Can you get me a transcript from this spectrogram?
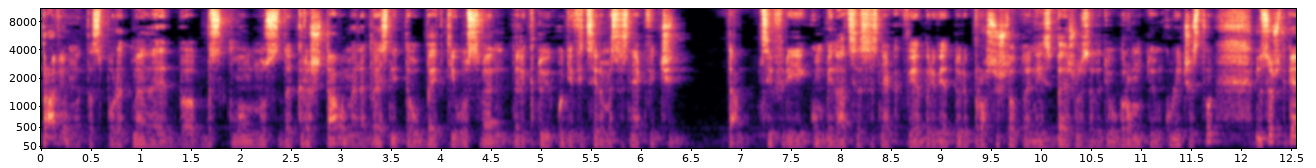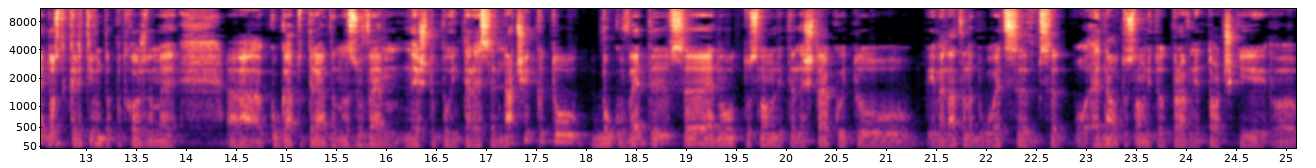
правилната, според мен, е склонност да кръщаваме небесните обекти, освен нали, като и кодифицираме с някакви там цифри и комбинация с някакви абревиатури, просто защото е неизбежно заради огромното им количество. Но също така е доста креативно да подхождаме, а, когато трябва да назовем нещо по интересен начин, като боговете са едно от основните неща, които имената на боговете са, са една от основните отправни точки, а,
